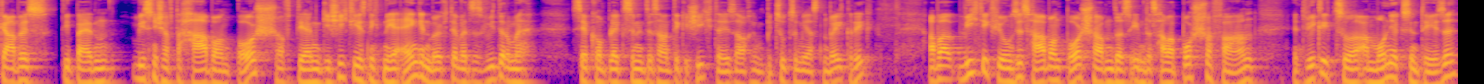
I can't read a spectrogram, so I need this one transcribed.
gab es die beiden Wissenschaftler Haber und Bosch, auf deren Geschichte ich jetzt nicht näher eingehen möchte, weil das wiederum eine sehr komplexe und interessante Geschichte ist, auch in Bezug zum Ersten Weltkrieg. Aber wichtig für uns ist, Haber und Bosch haben das eben das Haber-Bosch-Verfahren entwickelt zur Ammoniaksynthese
